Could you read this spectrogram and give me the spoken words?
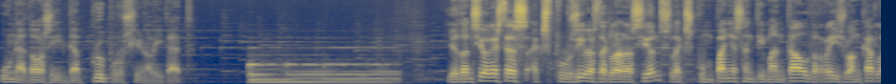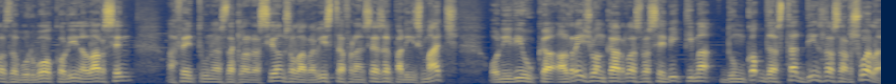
una dosi de proporcionalitat? I atenció a aquestes explosives declaracions. L'excompanya sentimental del rei Joan Carles de Borbó, Corina Larsen, ha fet unes declaracions a la revista francesa Paris Match, on hi diu que el rei Joan Carles va ser víctima d'un cop d'estat dins la sarsuela,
